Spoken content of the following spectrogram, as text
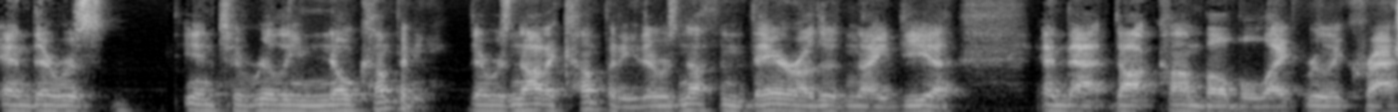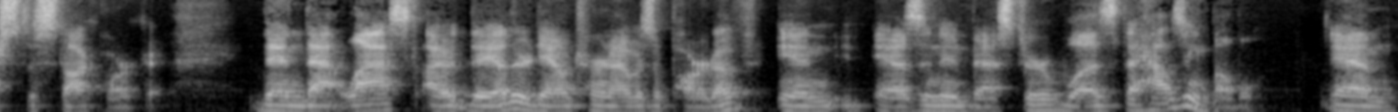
And there was into really no company. There was not a company. There was nothing there other than idea. And that dot com bubble like really crashed the stock market. Then that last I, the other downturn i was a part of in as an investor was the housing bubble. And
